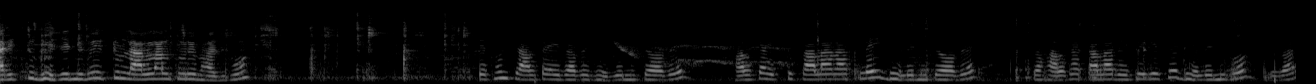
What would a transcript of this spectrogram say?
আর একটু ভেজে নিবে, একটু লাল লাল করে ভাজবো। দেখুন, চালটা এইভাবে ভেজে নিতে হবে। হালকা একটু কালার আসলেই ঢেলে নিতে হবে। তো হালকা কালার এসে গেছে, ঢেলে নিব এবার।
